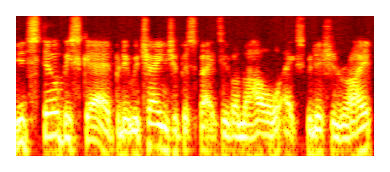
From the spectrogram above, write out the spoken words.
You'd still be scared, but it would change your perspective on the whole expedition, right?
